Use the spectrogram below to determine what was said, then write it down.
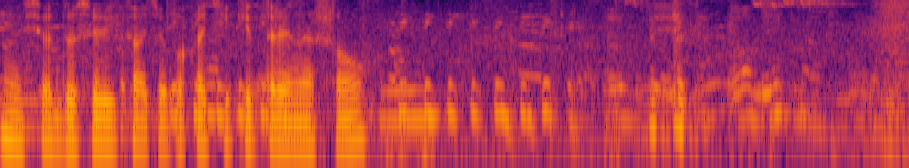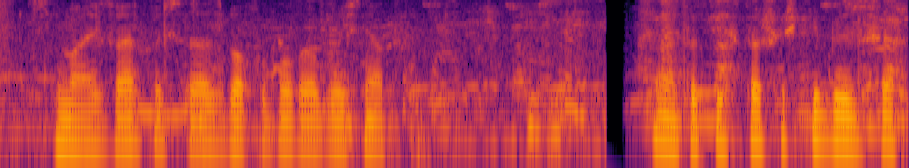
Ну і все до сурікатів, поки тільки три знайшов. Знімаю зверху, сюди збоку попробую зняти. А, тут їх трошечки більше.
